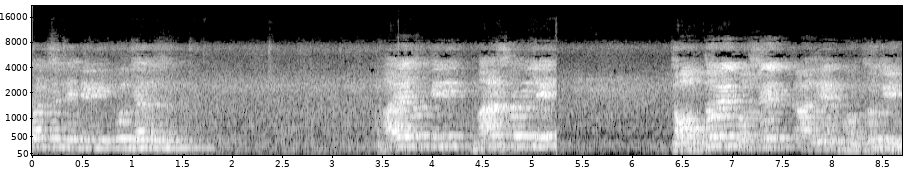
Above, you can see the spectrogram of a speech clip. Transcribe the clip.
পারছেন যে তিনি কোন তিনি দপ্তরে বসে কাজের মধ্য দিয়ে।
